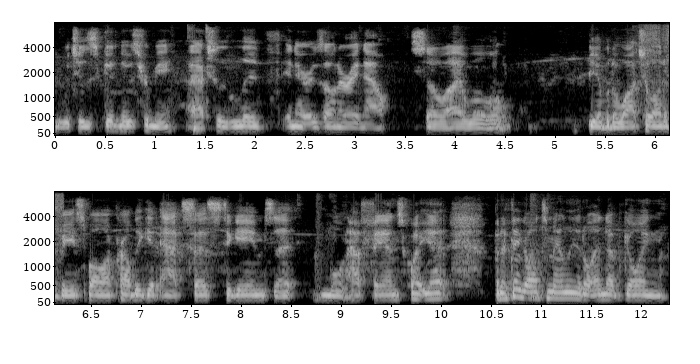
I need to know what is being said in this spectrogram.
which is good news for me. I actually live in arizona right now so i will be able to watch a lot of baseball. I'll probably get access to games that won't have fans quite yet. But i think ultimately it'll end up going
